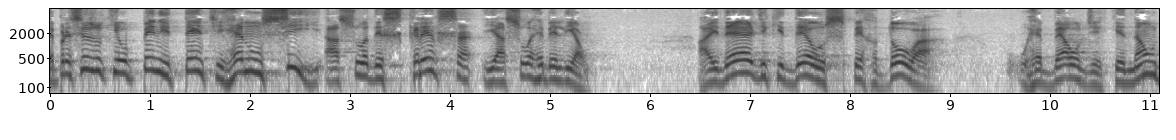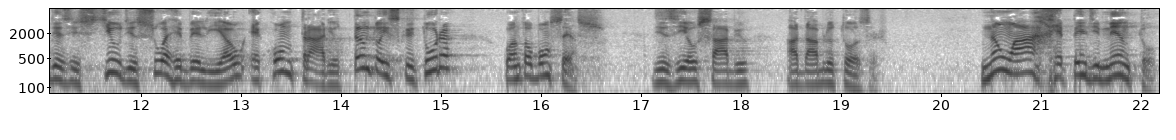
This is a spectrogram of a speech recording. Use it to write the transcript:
É preciso que o penitente renuncie à sua descrença e à sua rebelião. A ideia de que Deus perdoa o rebelde que não desistiu de sua rebelião é contrário tanto à Escritura quanto ao bom senso, dizia o sábio A.W. Tozer. Não há arrependimento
